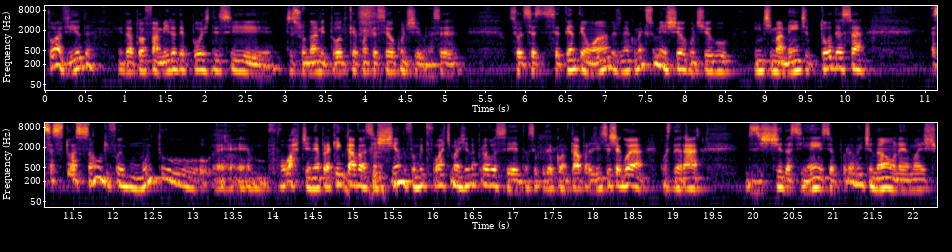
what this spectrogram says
tua vida e da tua família depois desse tsunami todo que aconteceu contigo, né? Você, o senhor de 71 anos, né? Como é que isso mexeu contigo intimamente, toda essa essa situação que foi muito é, forte, né? Para quem estava assistindo, foi muito forte, imagina para você. Então, se puder contar para a gente, você chegou a considerar desistir da ciência? Provavelmente não, né? Mas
